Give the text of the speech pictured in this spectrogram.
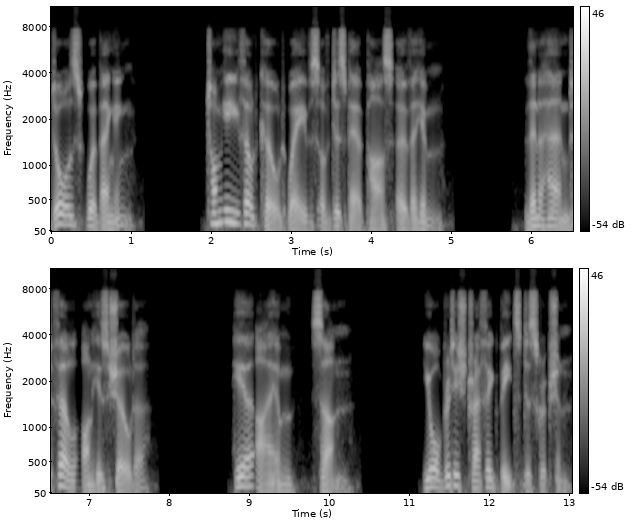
Doors were banging. Tommy felt cold waves of despair pass over him. Then a hand fell on his shoulder. Here I am, son. Your British traffic beats description.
